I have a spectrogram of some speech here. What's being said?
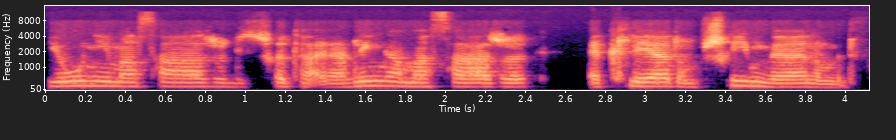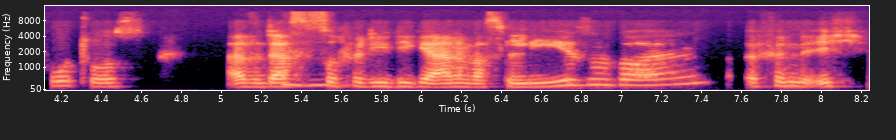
Yoni-Massage, die Schritte einer Linga-Massage erklärt und beschrieben werden und mit Fotos. Also das mhm. ist so für die, die gerne was lesen wollen, äh, finde ich,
